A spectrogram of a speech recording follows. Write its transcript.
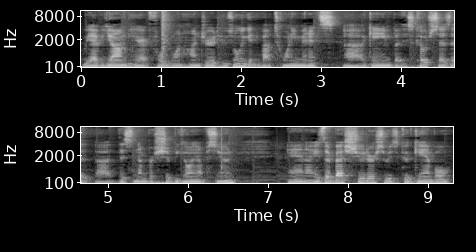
we have Young here at 4,100, who's only getting about 20 minutes uh, a game, but his coach says that uh, this number should be going up soon and uh, he's their best shooter, so he's a good gamble,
